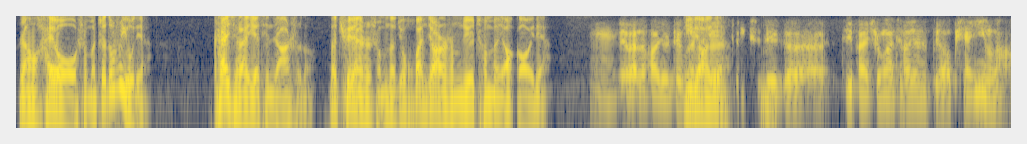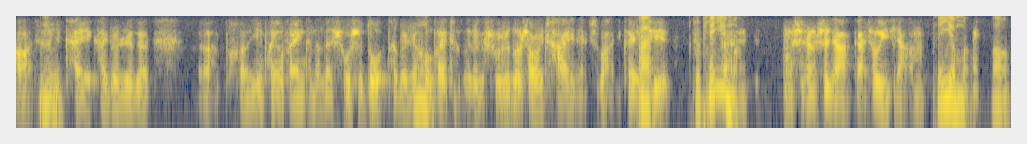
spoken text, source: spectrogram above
然后还有什么？这都是优点，开起来也挺扎实的。那缺点是什么呢？就换件儿什么这个成本要高一点。嗯，另外的话就是这低调一点款车整体这个底盘悬挂条件是比较偏硬朗啊，就是你嗯开一开就是这个。呃，朋一些朋友反映可能它的舒适度，特别是后排车的这个舒适度稍微差一点，是吧？你可以哎去就偏硬嘛，嗯，试乘试驾感受一下，嗯。偏硬嘛啊。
